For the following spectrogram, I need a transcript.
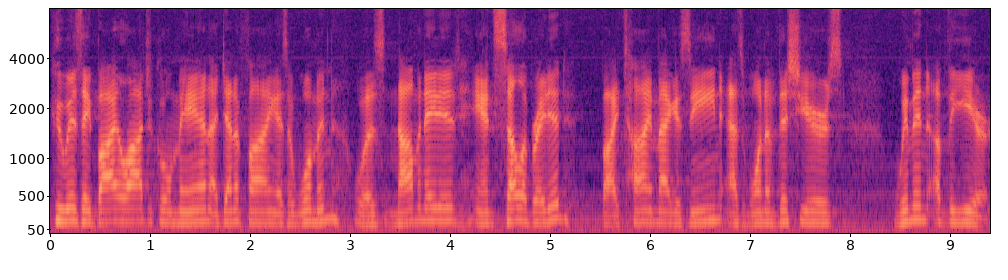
who is a biological man identifying as a woman, was nominated and celebrated by Time magazine as one of this year's Women of the Year.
